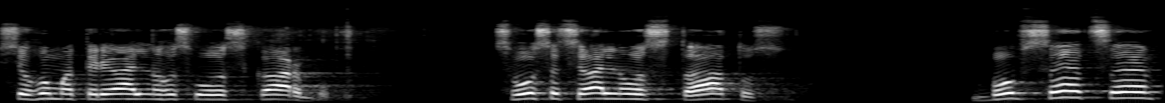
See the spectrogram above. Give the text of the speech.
всього матеріального свого скарбу, свого соціального статусу. Бо все це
